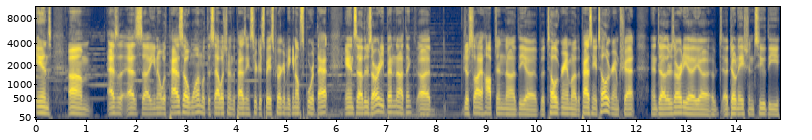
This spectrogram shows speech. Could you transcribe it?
And um, as as uh, you know, with PASO one, with the establishment of the Paznia Secret Space Program, you can help support that. And uh, there's already been, uh, I think, uh, Josiah hopped in uh, the uh, the Telegram, uh, the Paznia Telegram chat, and uh, there's already a, a, a donation to the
